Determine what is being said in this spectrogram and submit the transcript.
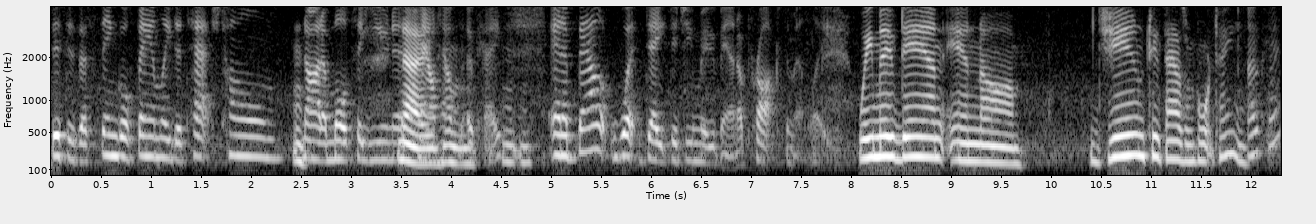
This is a single-family detached home, not a multi-unit Mm. No, townhouse, mm-mm, okay? And about what date did you move in approximately? We moved in in um, June 2014. Okay.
